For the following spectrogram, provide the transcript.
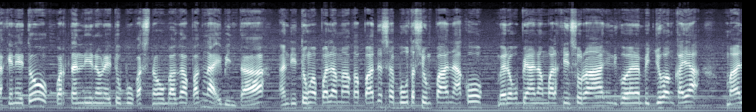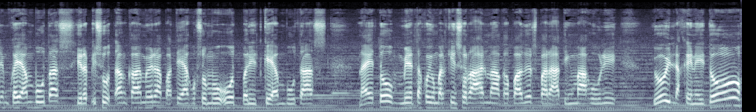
Laki na ito, kwartan linaw na ito bukas na umaga pag naibinta. Andito nga pala mga kapaders, sa butas yung pana ko. Meron ko pinanang malaking surahan, hindi ko na nabidyohan kaya. Malim kaya ang butas, hirap isuot ang camera, pati ako sumuot, balit kaya ang butas. Na ito, minata ko yung malaking surahan mga kapaders para ating mahuli. Yoy, laki na ito.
